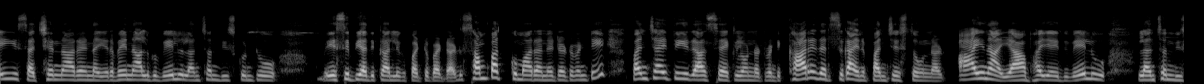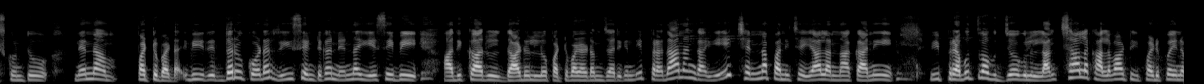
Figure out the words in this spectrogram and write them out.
ఏఈ సత్యనారాయణ ఇరవై నాలుగు వేలు లంచం తీసుకుంటూ ఏసీబీ అధికారులకు పట్టుబడ్డాడు. సంపత్ కుమార్ అనేటటువంటి పంచాయతీ రాజ్ శాఖలో ఉన్నటువంటి కార్యదర్శిగా ఆయన పనిచేస్తూ ఉన్నాడు. ఆయన యాభై ఐదు వేలు లంచం తీసుకుంటూ నిన్న పట్టుబడ్డ వీరిద్దరూ కూడా రీసెంట్గా నిన్న ఏసీబీ అధికారులు దాడుల్లో పట్టుబడడం జరిగింది. ప్రధానంగా ఏ చిన్న పని చేయాలన్నా కానీ ఈ ప్రభుత్వ ఉద్యోగులు లంచాలకు అలవాటు పడిపోయిన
